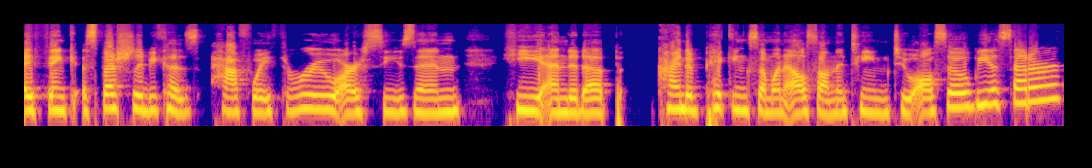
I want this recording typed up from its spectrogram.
I think, especially because halfway through our season, he ended up kind of picking someone else on the team to also be a setter.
